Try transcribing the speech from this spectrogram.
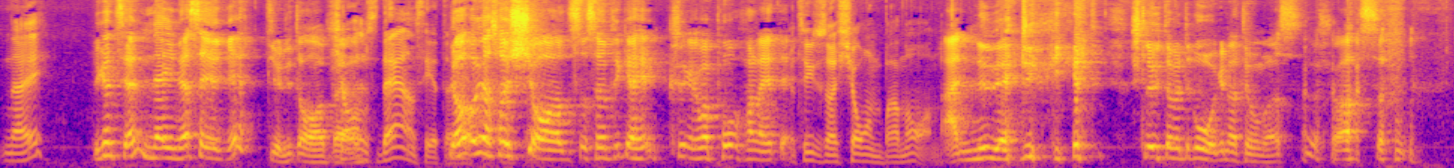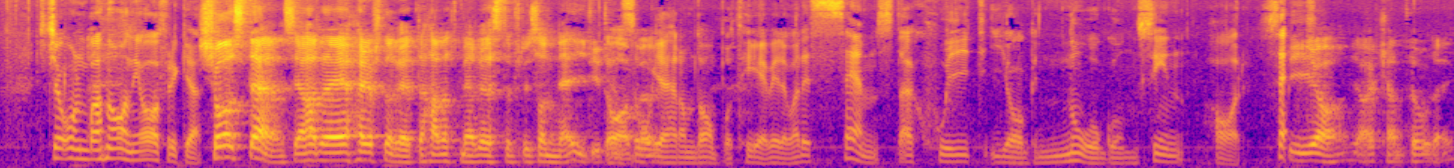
Nej. Du kan inte säga nej när jag säger rätt ju, ditt aber. Charles Dance heter Ja, han. och jag sa Charles och sen fick jag försöka komma på vad han hette. Jag tyckte du sa Sean Banan. Nej, nu är du helt... Sluta med drogerna Thomas. Alltså. Sean Banan i Afrika. Charles Dance, jag hade hälften rätt, jag hann inte med resten för du sa nej ditt Den såg aber. jag häromdagen på TV. Det var det sämsta skit jag någonsin har sett. Ja, jag kan tro dig.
